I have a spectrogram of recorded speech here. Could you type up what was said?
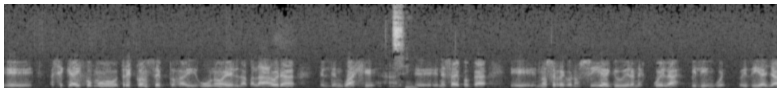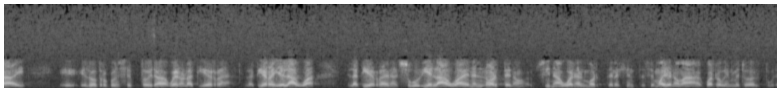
Eh, así que hay como tres conceptos ahí. Uno es la palabra, el lenguaje. ¿ah? en esa época no se reconocía que hubieran escuelas bilingües, hoy día ya hay. el otro concepto era, bueno, la tierra, la tierra y el agua, la tierra en el sur y el agua en el norte, ¿no? Sin agua en el norte la gente se muere nomás a 4.000 metros de altura.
